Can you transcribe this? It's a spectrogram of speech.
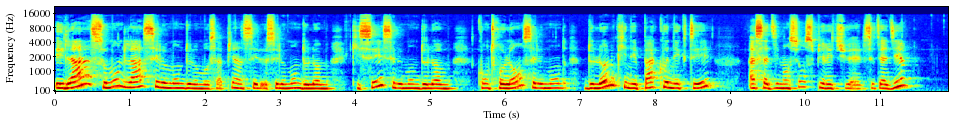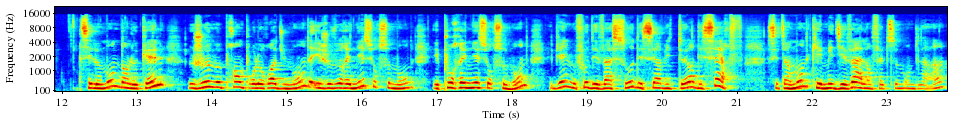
Et là, ce monde-là, c'est le monde de l'homo sapiens, c'est le, monde de l'homme qui sait, c'est le monde de l'homme contrôlant, c'est le monde de l'homme qui n'est pas connecté à sa dimension spirituelle. C'est-à-dire, c'est le monde dans lequel je me prends pour le roi du monde et je veux régner sur ce monde. Et pour régner sur ce monde, eh bien, il me faut des vassaux, des serviteurs, des serfs. C'est un monde qui est médiéval, en fait, ce monde-là. Hein.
